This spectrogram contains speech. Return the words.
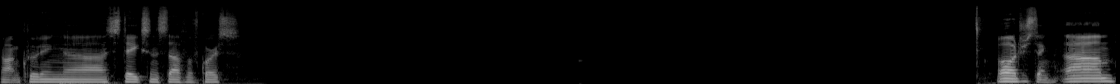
Not including uh, stakes and stuff, of course. Oh, interesting. Um,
